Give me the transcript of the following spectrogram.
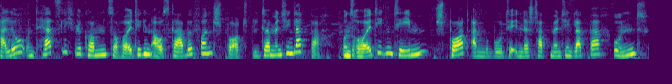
Hallo und herzlich willkommen zur heutigen Ausgabe von Sportsplitter Mönchengladbach. Unsere heutigen Themen Sportangebote in der Stadt Mönchengladbach und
